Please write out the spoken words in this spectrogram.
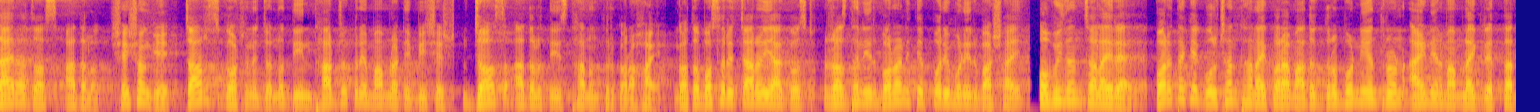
দায়রা জজ আদালত। সেই সঙ্গে চার্জ গঠনের জন্য দিন ধার্য করে মামলাটি বিশেষ জজ আদালতে স্থানান্তর করা হয়। গত বছরের চারই আগস্ট রাজধানীর বনানীতে পরিমণির বাসায় অভিযান চালায় র্যাব। পরে তাকে গুলশান থানায় করা মাদকদ্রব্য নিয়ন্ত্রণ আইনের মামলায় গ্রেপ্তার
